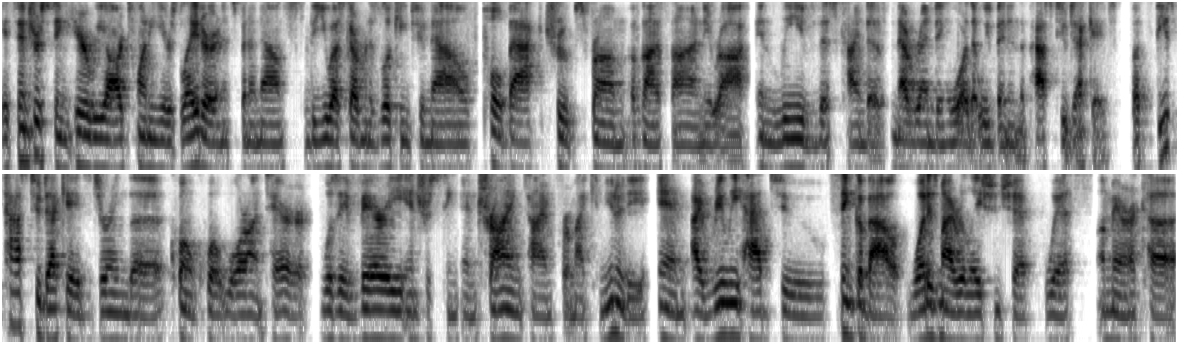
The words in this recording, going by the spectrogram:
it's interesting, here we are 20 years later, and it's been announced the US government is looking to now pull back troops from Afghanistan and Iraq and leave this kind of never ending war that we've been in the past two decades. But these past two decades during the quote unquote war on terror was a very interesting and trying time for my community. And I really had to think about what is my relationship with America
